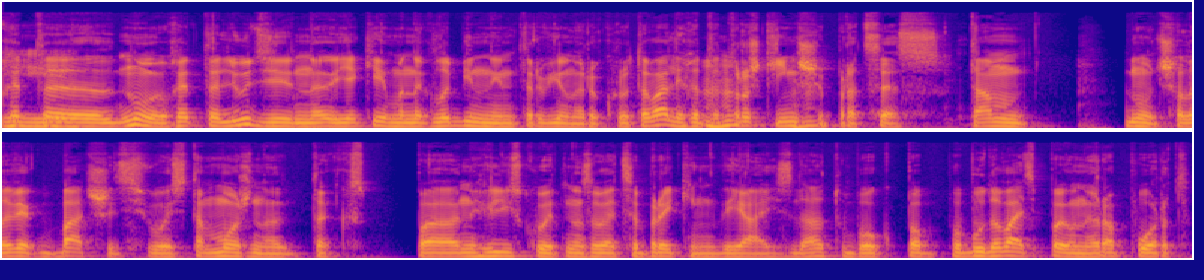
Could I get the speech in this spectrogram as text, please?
гэта ну гэта людзі на якія мы на глыбінны інтэрв'ю нарекрутавалі гэта трошки іншы працэс. Там ну чалавек бачыць вось там можна так спа по-англійску это называется breaking the ice да то бок пабудаваць пэўны рапорт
